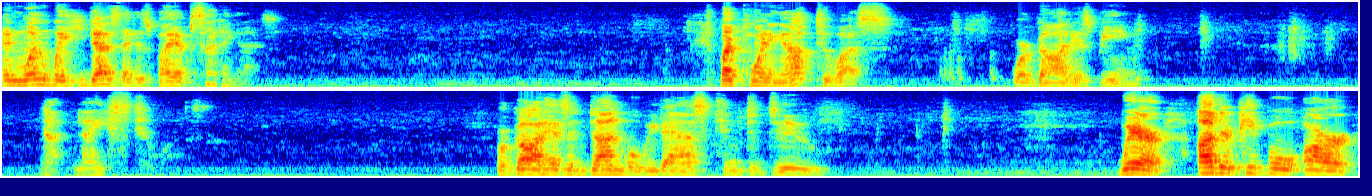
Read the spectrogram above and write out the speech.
And one way he does that is by upsetting us. By pointing out to us where God is being not nice to us. Where God hasn't done what we've asked him to do. Where other people are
